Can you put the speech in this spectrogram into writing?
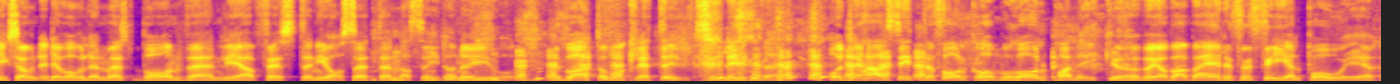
Liksom, det var väl den mest barnvänliga festen jag sett ända sedan nyår. Det är bara att de har klätt ut sig lite. Och det här sitter folk och har moralpanik över. Jag bara, vad är det för fel på er?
